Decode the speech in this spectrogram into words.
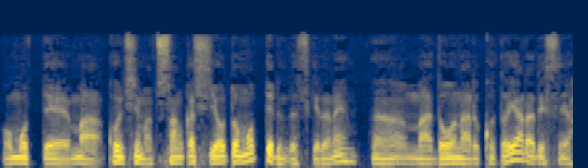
思って、まあ、今週末参加しようと思ってるんですけどね。うん、まあ、どうなることやらですよ。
